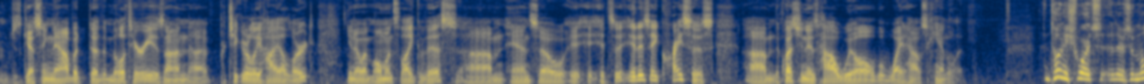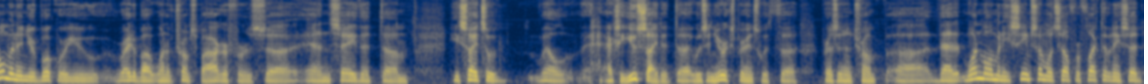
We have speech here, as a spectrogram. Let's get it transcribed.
I'm just guessing now, but uh, the military is on uh, particularly high alert, you know, at moments like this. Um, and so it, it's a, it is a crisis. Um, the question is, how will the White House handle it? And Tony Schwartz, there's a moment in your book where you write about one of Trump's biographers uh, and say that um, he cites a well, actually, you cited uh, it was in your experience with uh, President Trump uh, that at one moment he seemed somewhat self-reflective, and he said,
